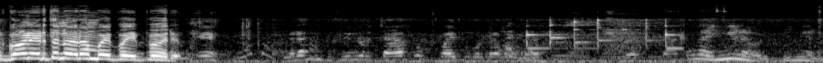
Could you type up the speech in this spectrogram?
ഗോണി എടുത്തോണ്ട് വരാൻ പോയി ഇപ്പൊ വരും ഇങ്ങനെ ഇങ്ങനെ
